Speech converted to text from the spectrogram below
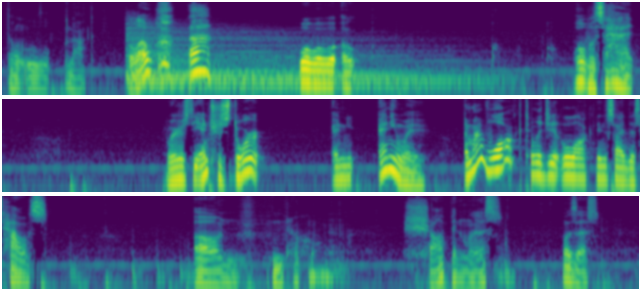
Don't knock. Hello? ah! Whoa, whoa, whoa, oh. What was that? Where's the entrance door? And anyway, am I locked? Legit locked inside this house. Oh no. Shopping list. What is this?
